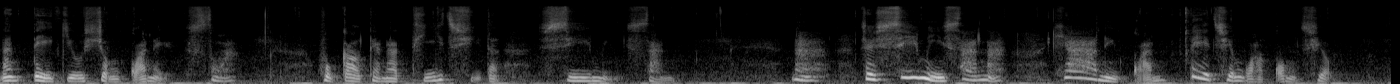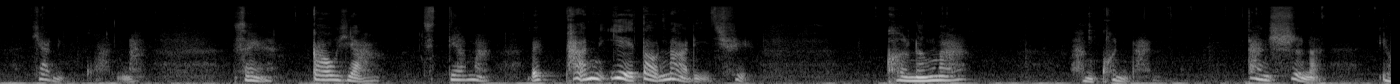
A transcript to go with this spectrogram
咱地球上悬的山，佛教在那提起的须弥山。那这须弥山呐、啊。遐尼悬八千外公尺，遐尼悬呐！所以高压一点嘛，来攀越到那里去，可能吗？很困难。但是呢，有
